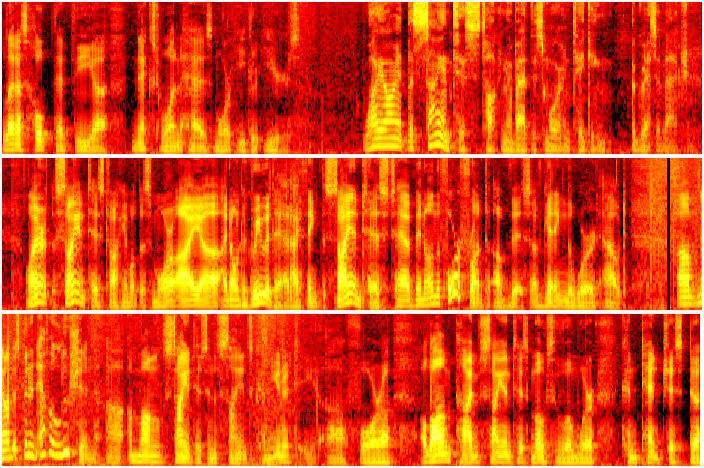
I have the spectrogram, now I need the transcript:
let us hope that the next one has more eager ears. Why aren't the scientists talking about this more and taking aggressive action? Why aren't the scientists talking about this more? I, uh, I don't agree with that. I think the scientists have been on the forefront of this, of getting the word out. Um, now, there's been an evolution uh, among scientists in the science community. Uh, for a, a, long time, scientists, most of them were content just uh,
